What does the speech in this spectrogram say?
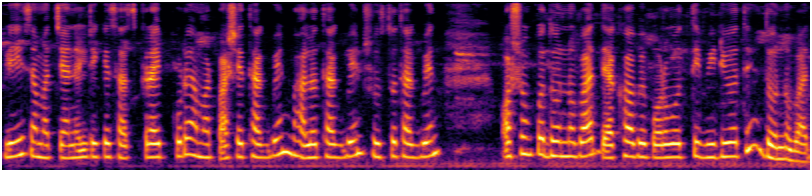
প্লিজ আমার চ্যানেলটিকে সাবস্ক্রাইব করে আমার পাশে থাকবেন। ভালো থাকবেন, সুস্থ থাকবেন। অসংখ্য ধন্যবাদ। দেখা হবে পরবর্তী ভিডিওতে। ধন্যবাদ।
